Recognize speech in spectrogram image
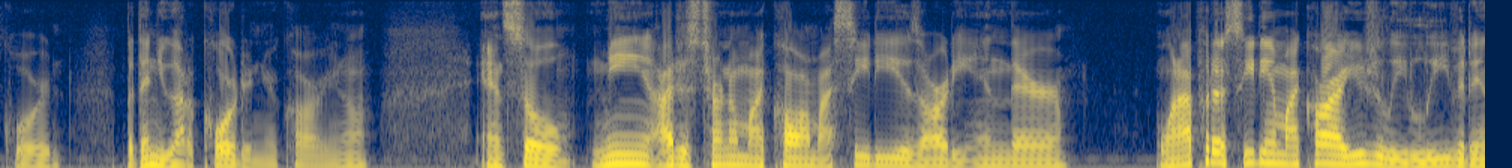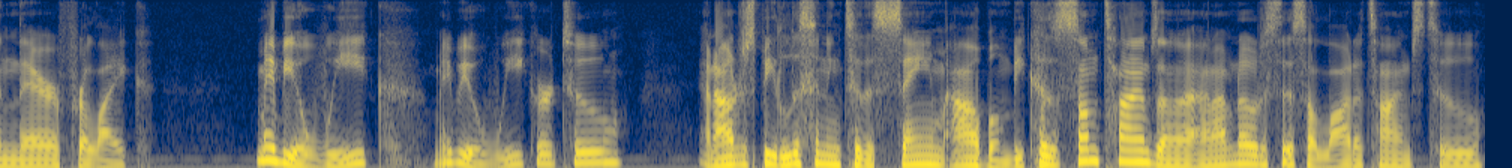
cord. But then you got a cord in your car, you know? And so, me, I just turn on my car. My CD is already in there. When I put a CD in my car, I usually leave it in there for like maybe a week, maybe a week or two. And I'll just be listening to the same album because sometimes, and I've noticed this a lot of times too,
